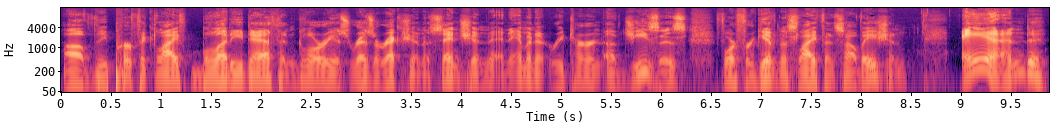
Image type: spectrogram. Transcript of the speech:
of the perfect life, bloody death, and glorious resurrection, ascension, and imminent return of Jesus for forgiveness, life, and salvation, and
